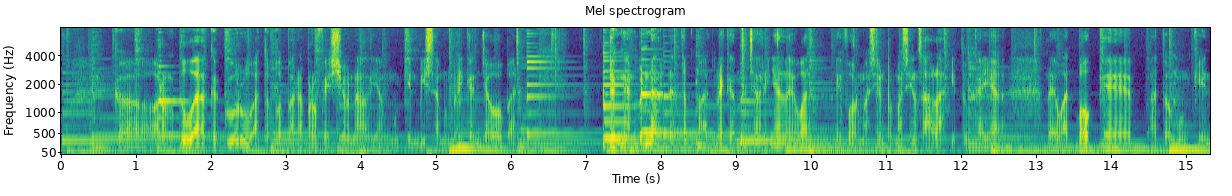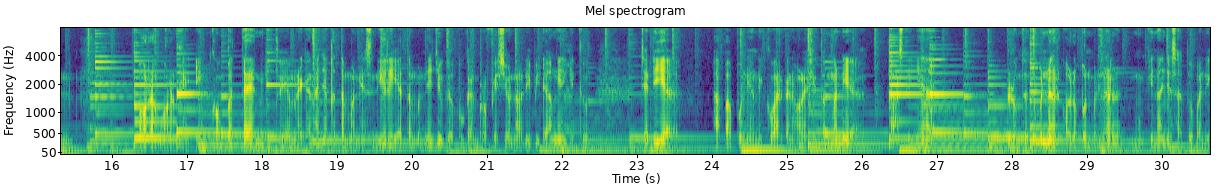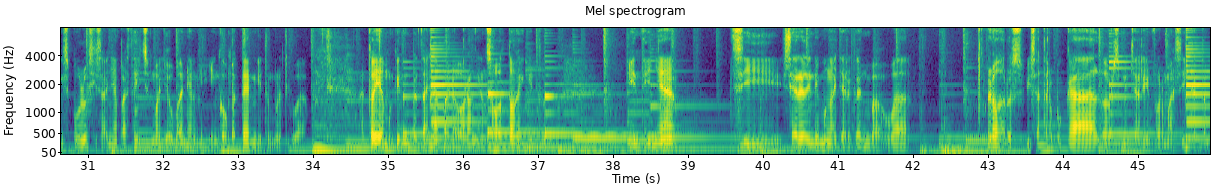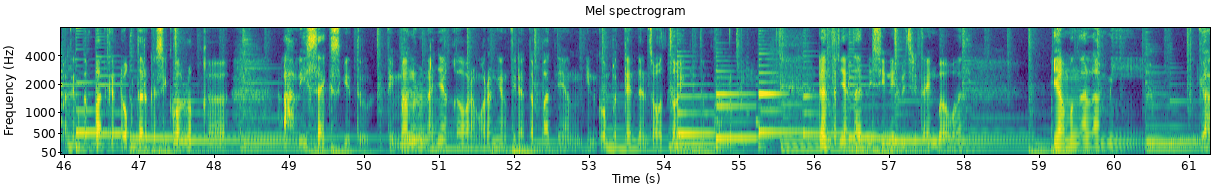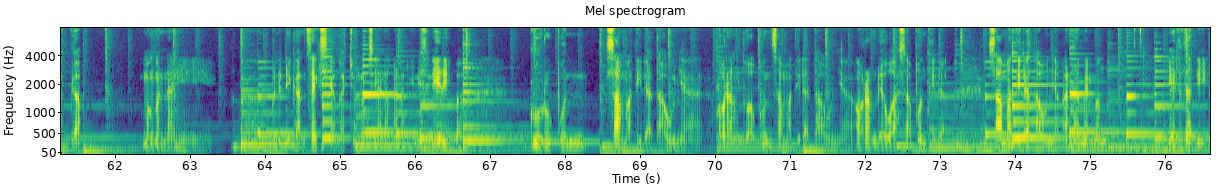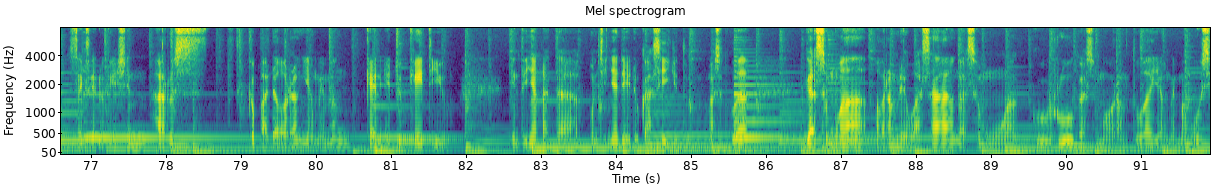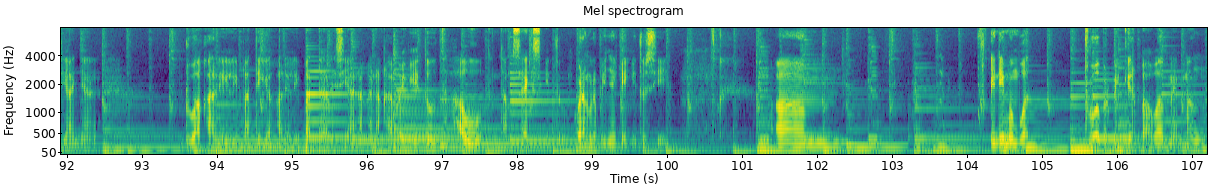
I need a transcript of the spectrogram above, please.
ke orang tua, ke guru atau ke para profesional yang mungkin bisa memberikan jawaban dengan benar dan tepat, mereka mencarinya lewat informasi-informasi yang salah gitu kayak lewat bokep atau mungkin orang-orang yang inkompeten gitu ya. Mereka nanya ke temannya sendiri ya temennya juga bukan profesional di bidangnya gitu. Jadi ya apa pun yang dikeluarkan oleh si temen ya pastinya belum tentu benar. Kalaupun benar mungkin hanya satu banding 10 sisanya pasti semua jawaban yang inkompeten gitu menurut gua. Atau ya mungkin bertanya pada orang yang sotoy gitu. Intinya si serial ini mengajarkan bahwa lo harus bisa terbuka, lo harus mencari informasi ke tempat yang tepat, ke dokter, ke psikolog, ke ahli seks gitu, ketimbang lo nanya ke orang-orang yang tidak tepat, yang inkompeten dan sotoy gitu. Dan ternyata di sini diceritain bahwa yang mengalami gagap mengenai uh, pendidikan seks ya nggak cuma si anak-anak ini sendiri, pak guru pun sama tidak tahunya, orang tua pun sama tidak tahunya, orang dewasa pun tidak sama tidak tahunya karena memang ya itu tadi sex education harus kepada orang yang memang can educate you. Intinya kata kuncinya di edukasi gitu. Maksud gue gak semua orang dewasa, gak semua guru, gak semua orang tua yang memang usianya dua kali lipat tiga kali lipat dari si anak-anak ABG itu tahu tentang seks gitu. Kurang lebihnya kayak gitu sih. Um, ini membuat gue berpikir bahwa memang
